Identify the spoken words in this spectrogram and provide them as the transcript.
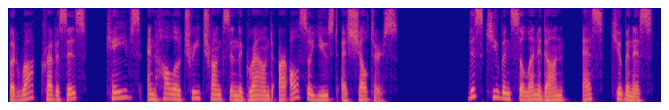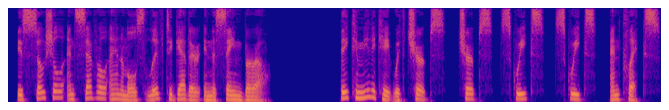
but rock crevices, caves and hollow tree trunks in the ground are also used as shelters. This Cuban solenodon, S. cubanus, is social and several animals live together in the same burrow. They communicate with chirps, chirps, squeaks, squeaks, and clicks.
